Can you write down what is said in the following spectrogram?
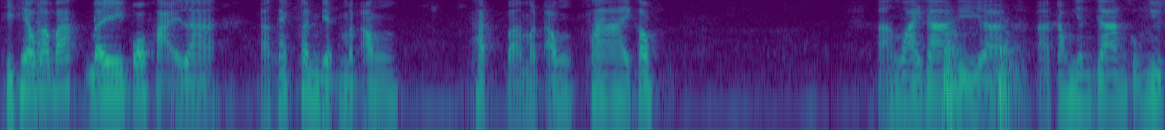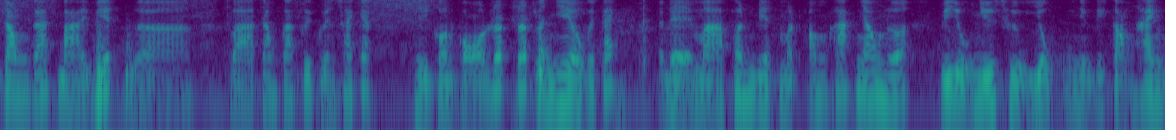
Thì theo các bác đây có phải là à, cách phân biệt mật ong thật và mật ong pha hay không? À, ngoài ra thì à, à, trong nhân gian cũng như trong các bài viết à, và trong các cái quyển sách á, thì còn có rất rất là nhiều cái cách để mà phân biệt mật ong khác nhau nữa. Ví dụ như sử dụng những cái cọng hành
